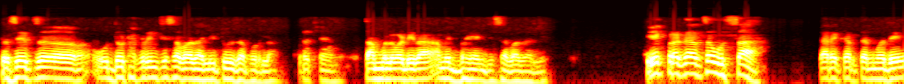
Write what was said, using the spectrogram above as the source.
तसेच उद्धव ठाकरेंची सभा झाली तुळजापूरला. तांबलवाडीला अमित भैयांची सभा झाली. एक प्रकारचा उत्साह कार्यकर्त्यांमध्ये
